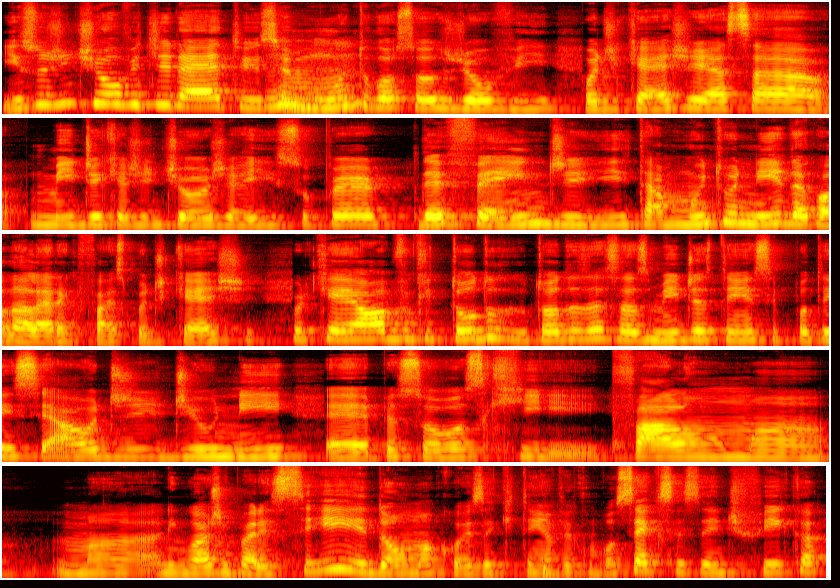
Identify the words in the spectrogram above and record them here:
Isso a gente ouve direto, isso é uhum. é muito gostoso de ouvir. Podcast é essa mídia que a gente hoje aí super defende e tá muito unida com a galera que faz podcast, porque é óbvio que todo, todas essas mídias têm esse potencial de, de unir é, pessoas que falam uma, uma linguagem parecida ou uma coisa que tem a ver com você, que você se identifica,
